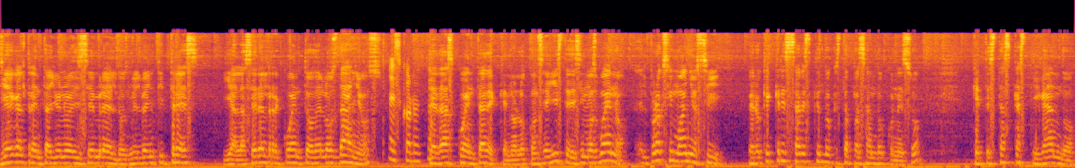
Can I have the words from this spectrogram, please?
llega el 31 de diciembre del 2023 y al hacer el recuento de los daños, Es correcto. te das cuenta de que no lo conseguiste. Decimos, bueno, el próximo año sí, pero ¿qué crees? ¿Sabes qué es lo que está pasando con eso? Que te estás castigando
